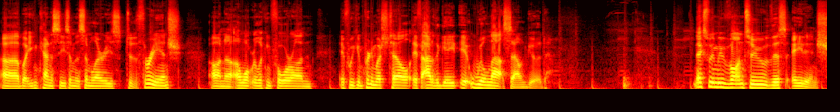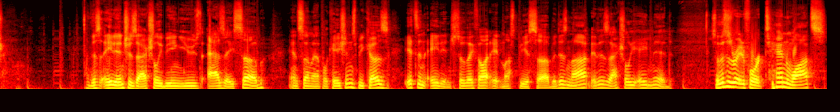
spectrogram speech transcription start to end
uh, but you can kind of see some of the similarities to the 3 inch on, uh, on what we're looking for on if we can pretty much tell if out of the gate it will not sound good. Next we move on to this 8 inch. This 8 inch is actually being used as a sub in some applications because it's an 8 inch, so they thought it must be a sub. It is not, it is actually a mid. So this is rated for 10 watts,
